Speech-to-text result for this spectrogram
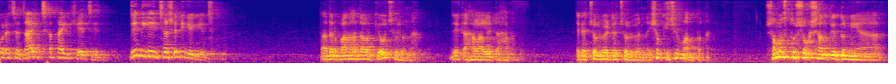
করেছে, যা ইচ্ছা তাই খেয়েছে, যেদিকে ইচ্ছা সেদিকে গিয়েছে। তাদের বাধা দেওয়ার কেউ ছিল না যে এটা হালাল, এটা হারাম। এটা চলবে এটা চলবে না, এসব কিছুই মানত না। সমস্ত সুখ শান্তি দুনিয়ার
